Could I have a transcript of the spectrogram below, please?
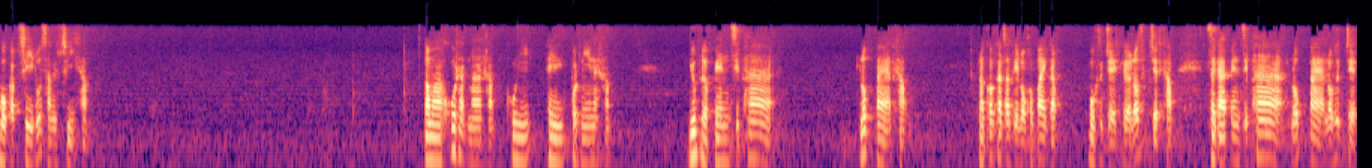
บวกกับสี่รูทสามสิบสี่ครับ ต่อมาคู่ถัดมาครับ คู่นี้ไอ้บทนี้นะครับ ยุบเหลือเป็นสิบห้าลบแปดครับ แล้วก็กระจายติดลบเข้าไปกับบวกสิบเจ็ดเหลือลบสิบเจ็ดครับจะกลายเป็นสิบห้าลบแปดลบสิบเจ็ด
